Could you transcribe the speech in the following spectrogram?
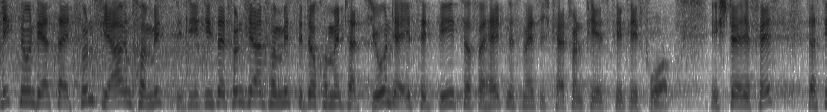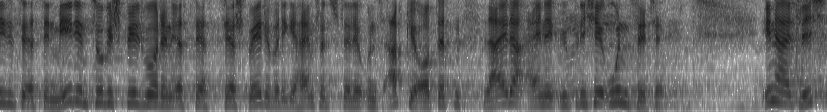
liegt nun der seit fünf Jahren vermisste, die, die seit fünf Jahren vermisste Dokumentation der EZB zur Verhältnismäßigkeit von PSPP vor. Ich stelle fest, dass diese zuerst den Medien zugespielt wurde und erst sehr, sehr spät über die Geheimschutzstelle uns Abgeordneten. Leider eine übliche Unsitte. Inhaltlich,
